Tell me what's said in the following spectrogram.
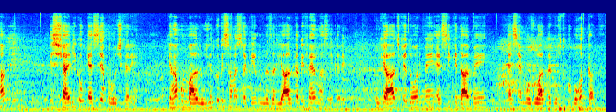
ہم ان، اس شاعری کو کیسے اپروچ کریں کہ ہم ان معروضیت کو بھی سمجھ سکیں، ان نظریات کا بھی فہم حاصل کریں؟ کیونکہ آج کے دور میں ایسی کتابیں ایسے موضوعات پہ گفتگو بہت کم ہے۔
